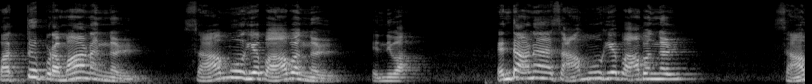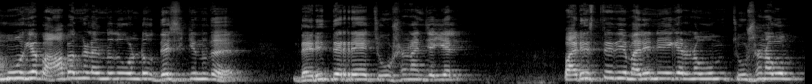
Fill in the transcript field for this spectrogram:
പത്ത് പ്രമാണങ്ങൾ സാമൂഹ്യ പാപങ്ങൾ എന്നിവ. എന്താണ് സാമൂഹ്യ പാപങ്ങൾ? സാമൂഹ്യ പാപങ്ങൾ എന്നതുകൊണ്ട് ഉദ്ദേശിക്കുന്നത് ദരിദ്രരെ ചൂഷണം ചെയ്യൽ പരിസ്ഥിതി മലിനീകരണവും ചൂഷണവും.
